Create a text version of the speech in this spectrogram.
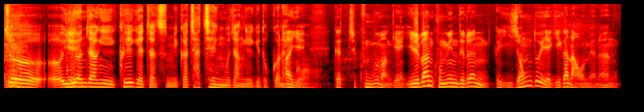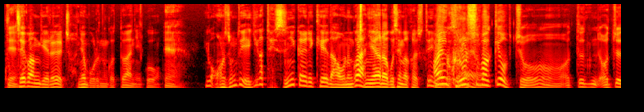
저 어, 예. 위원장이 그 얘기했지 않습니까? 자체 핵무장 얘기도 꺼냈고. 아, 예. 그러니까 지- 궁금한 게 일반 국민들은 그 이 정도 얘기가 나오면은 국제 관계를 전혀 모르는 것도 아니고 예. 이거 어느 정도 얘기가 됐으니까 이렇게 나오는 거 아니야라고 생각할 수도 있는 아니 거잖아요. 그럴 수밖에 없죠. 어떤 어쩌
